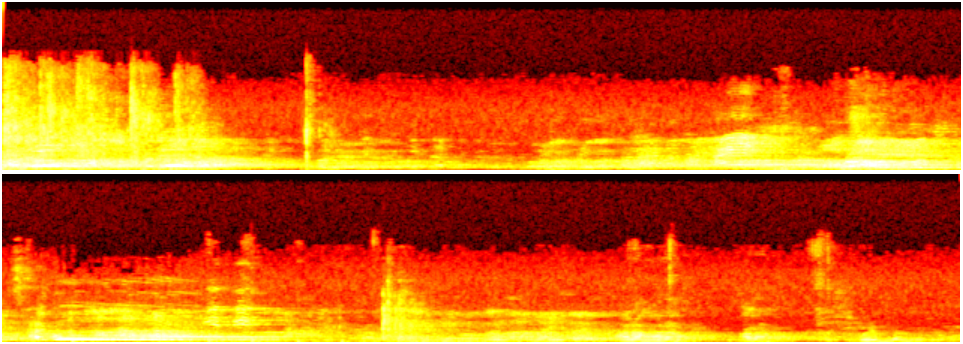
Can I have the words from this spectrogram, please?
한영, 한영. 알아, 알아, 알아. 왼방이라고.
